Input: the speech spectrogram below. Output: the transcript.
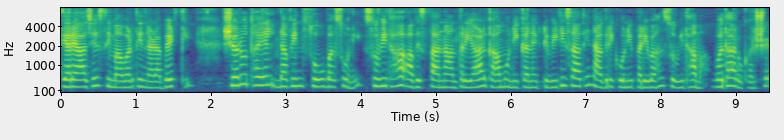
ત્યારે આજે સીમાવર્તી નડાબેટથી શરૂ થયેલ નવીન સો બસોની સુવિધા આ વિસ્તારના અંતરિયાળ ગામોની કનેક્ટિવિટી સાથે નાગરિકોની પરિવહન સુવિધામાં વધારો કરશે.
